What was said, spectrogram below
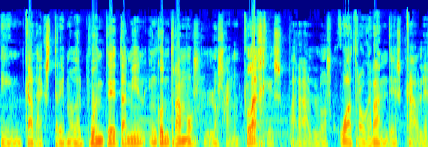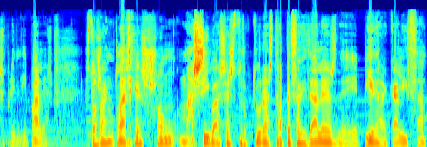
En cada extremo del puente también encontramos los anclajes para los cuatro grandes cables principales. Estos anclajes son masivas estructuras trapezoidales de piedra caliza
